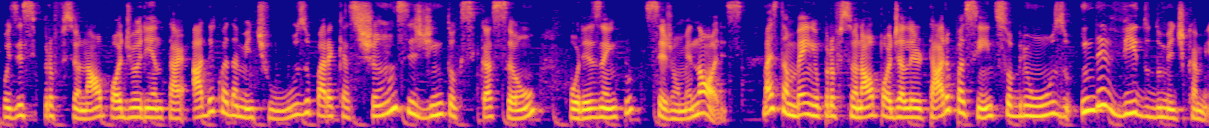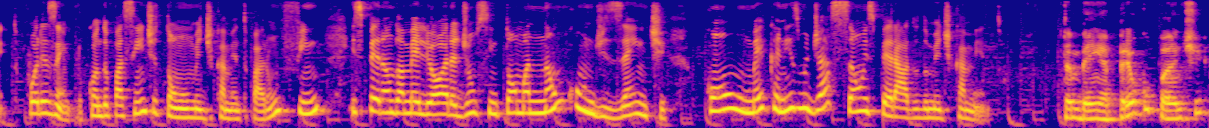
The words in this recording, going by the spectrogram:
pois esse profissional pode orientar adequadamente o uso para que as chances de intoxicação, por exemplo, sejam menores. Mas também o profissional pode alertar o paciente sobre um uso indevido do medicamento. Por exemplo, quando o paciente toma um medicamento para um fim, esperando a melhora de um sintoma não condizente com o mecanismo de ação esperado do medicamento. Também é preocupante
